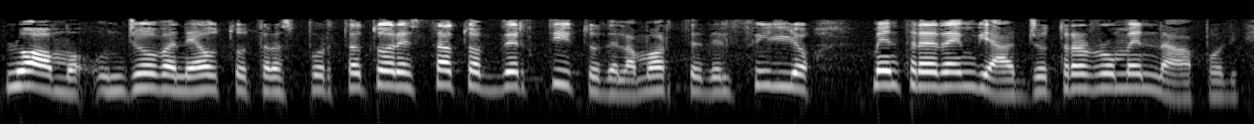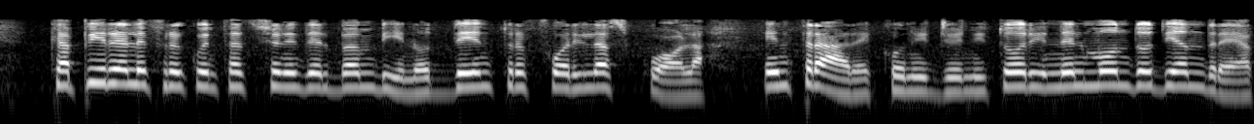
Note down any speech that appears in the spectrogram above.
L'uomo, un giovane autotrasportatore, è stato avvertito della morte del figlio mentre era in viaggio tra Roma e Napoli. Capire le frequentazioni del bambino dentro e fuori la scuola, entrare con i genitori nel mondo di Andrea.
